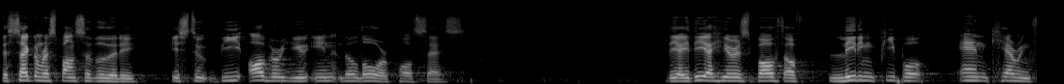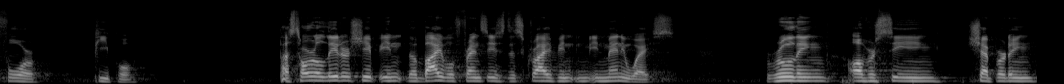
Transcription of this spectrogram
The second responsibility is to be over you in the Lord, Paul says. The idea here is both of leading people and caring for people. Pastoral leadership in the Bible, friends, is described in, in many ways ruling, overseeing, shepherding.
